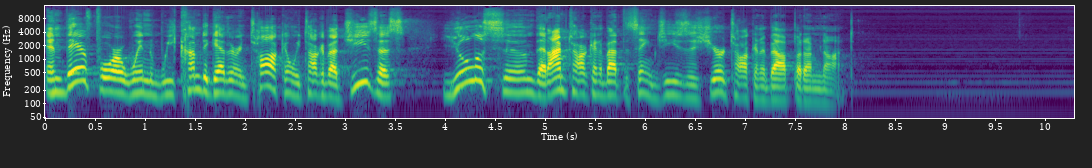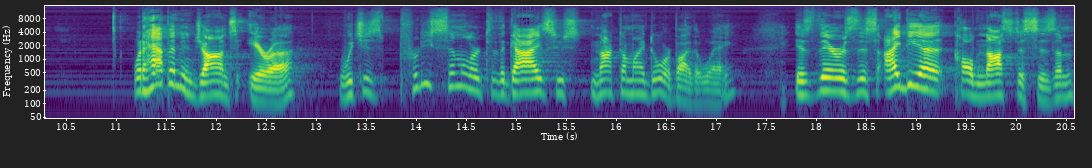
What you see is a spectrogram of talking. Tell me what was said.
And therefore, when we come together and talk and we talk about Jesus, you'll assume that I'm talking about the same Jesus you're talking about, but I'm not. What happened in John's era, which is pretty similar to the guys who knocked on my door, by the way, is there is this idea called Gnosticism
